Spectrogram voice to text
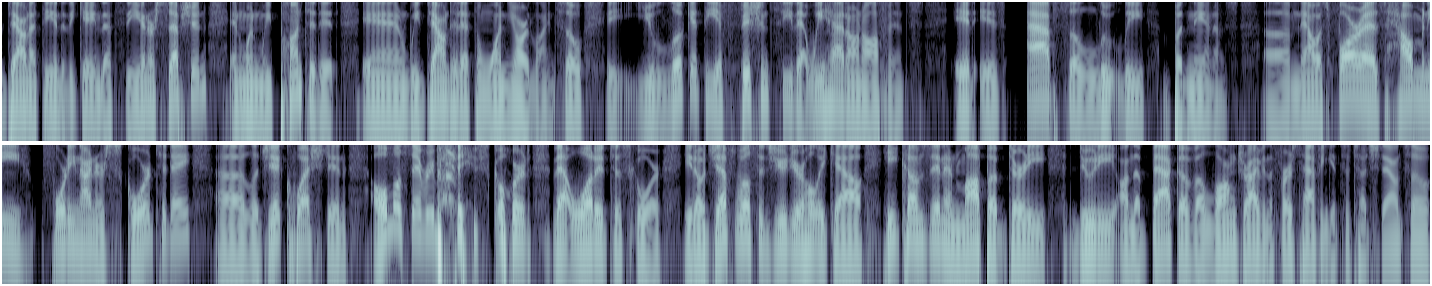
down at the end of the game. That's the interception, and when we punted it and we downed it at the one yard line. So you look at the efficiency that we had on offense it is absolutely bananas. Um, now, as far as how many 49ers scored today, uh, legit question. Almost everybody scored that wanted to score. You know, Jeff Wilson Jr., holy cow, he comes in and mop up dirty duty on the back of a long drive in the first half and gets a touchdown. So,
